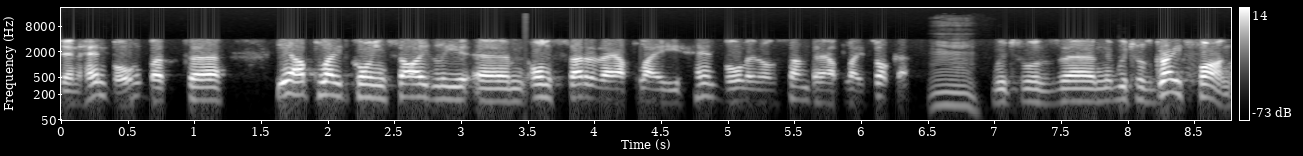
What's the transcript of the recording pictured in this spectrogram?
than handball. But uh, yeah, I played coincidentally um, on Saturday. I play handball, and on Sunday I play soccer, mm. which was um, which was great fun.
